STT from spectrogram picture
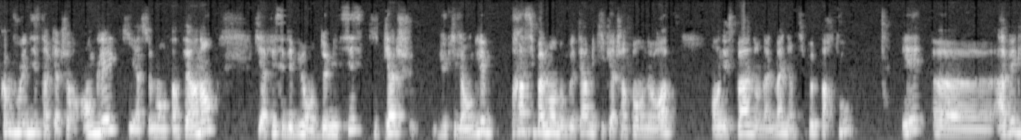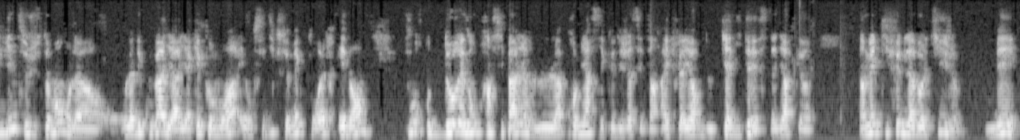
Comme je vous l'ai dit, c'est un catcheur anglais qui a seulement 21 ans, qui a fait ses débuts en 2006, qui catch, vu qu'il est anglais, principalement en Angleterre, mais qui catch un peu en Europe, en Espagne, en Allemagne, un petit peu partout. Et euh, avec Vince, justement, on l'a, on l'a découvert il y, a, il y a quelques mois, et on s'est dit que ce mec pourrait être énorme pour deux raisons principales. La première, c'est que déjà c'est un high flyer de qualité, c'est-à-dire que un mec qui fait de la voltige, mais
